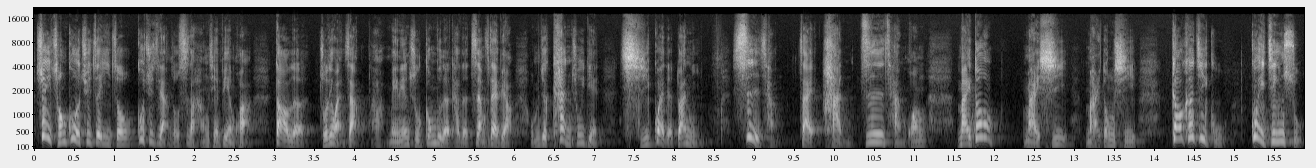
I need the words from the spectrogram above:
所以从过去这一周、过去这两周市场行情变化，到了昨天晚上啊，美联储公布了它的资产负债表，我们就看出一点奇怪的端倪：市场在喊资产荒，买东买西买东西，高科技股、贵金属、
